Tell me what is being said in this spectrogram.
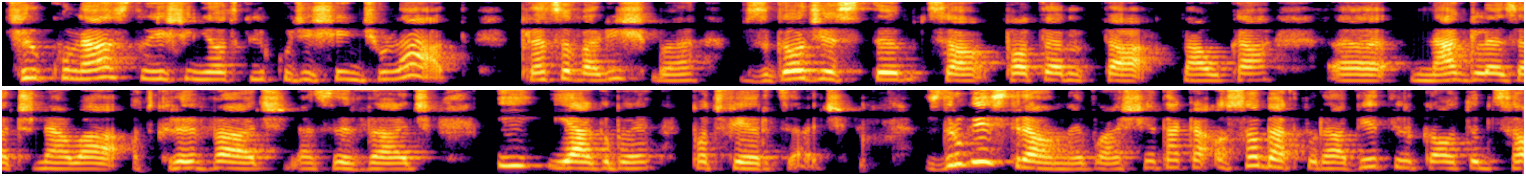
kilkunastu, jeśli nie od kilkudziesięciu lat pracowaliśmy w zgodzie z tym, co potem ta nauka e, nagle zaczynała odkrywać, nazywać i jakby potwierdzać. Z drugiej strony, właśnie taka osoba, która wie tylko o tym, co,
